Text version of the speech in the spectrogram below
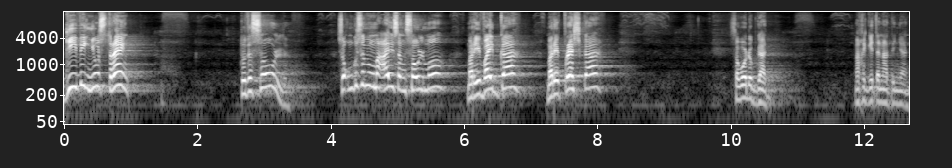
giving you strength to the soul. So kung gusto mong maayos ang soul mo, ma-revive ka, ma-refresh ka, sa Word of God. Makikita natin yan.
